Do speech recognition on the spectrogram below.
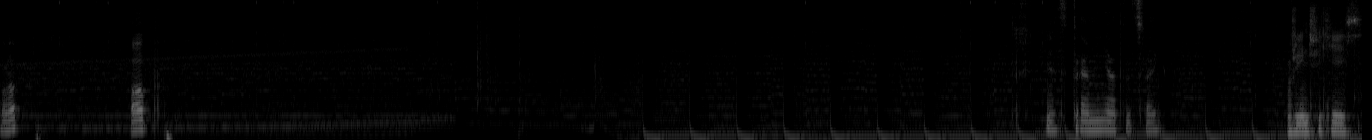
Оп. Оп. Ні, це треба міняти цей. Може інший кейс.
